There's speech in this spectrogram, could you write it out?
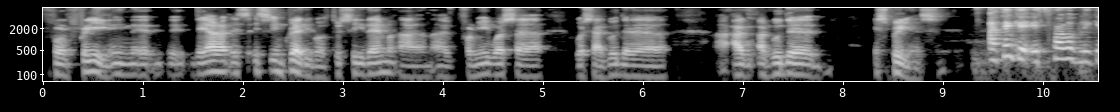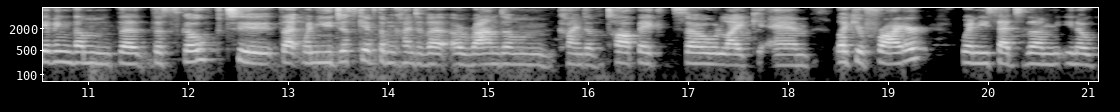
for free in the, they are it's, it's incredible to see them and uh, for me was a was a good uh, a, a, good uh, experience I think it's probably giving them the the scope to that when you just give them kind of a, a random kind of topic. So like um like your fryer, when you said to them, you know,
